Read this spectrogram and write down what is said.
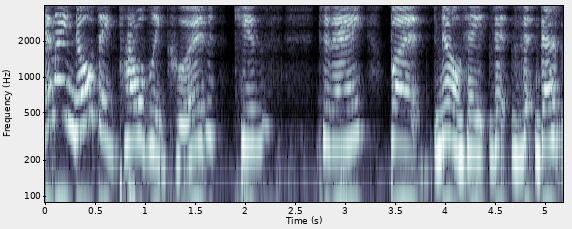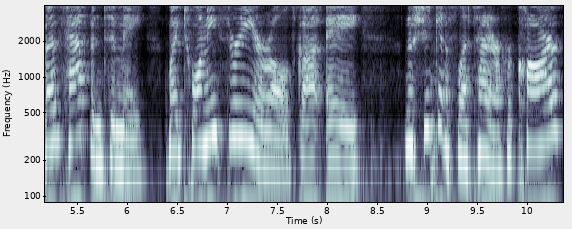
and I know they probably could. Kids today, but No, they, they, th that that's happened to me. My 23 year old got a no, she didn't get a flat tire. Her car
